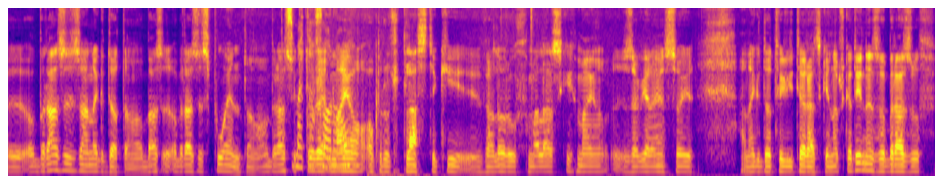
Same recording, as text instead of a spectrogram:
Y, Obrazy z anegdotą, obrazy, obrazy z puentą, obrazy, które mają oprócz plastyki y, walorów malarskich, mają, zawierają sobie anegdoty literackie. Na przykład jeden z obrazów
